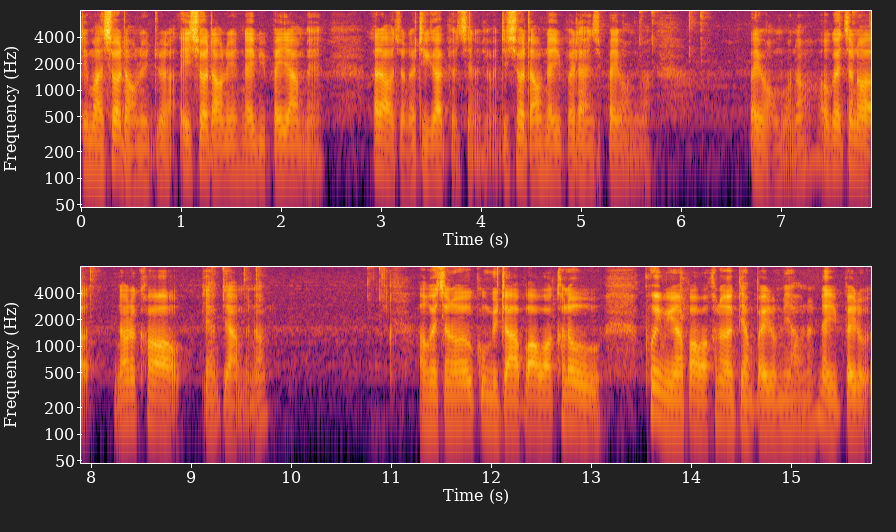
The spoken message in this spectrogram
ဒီမှာ short down လေးတွေ့တာအဲ့ short down လေးနှိပ်ပြီးပိတ်ရမယ်အဲ့ဒါကိုကျွန်တော်အဓိကပြောချင်တယ်ပြောဒီ short down နှိပ်ပြီးပိတ်လိုက်ရင်ပိတ်အောင်မှာပိတ်အောင်ပေါ့နော်ဟုတ်ကဲ့ကျွန်တော်နောက်တစ်ခေါက်ပြန်ပြမယ်နော်ဟုတ်ကဲ့ကျွန်တော်ကွန်ပျူတာပါဝါခလုတ်ဖွင့်ပြီးပါဝါခလုတ်ပြန်ပိတ်လို့မရအောင်နော်နှိပ်ပြီးပိတ်လို့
